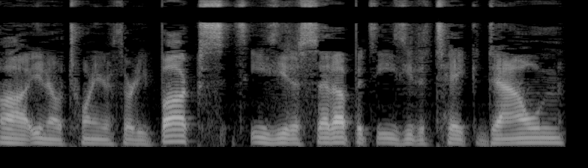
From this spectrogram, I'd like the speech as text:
uh, you know, 20 or 30 bucks. It's easy to set up, it's easy to take down.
